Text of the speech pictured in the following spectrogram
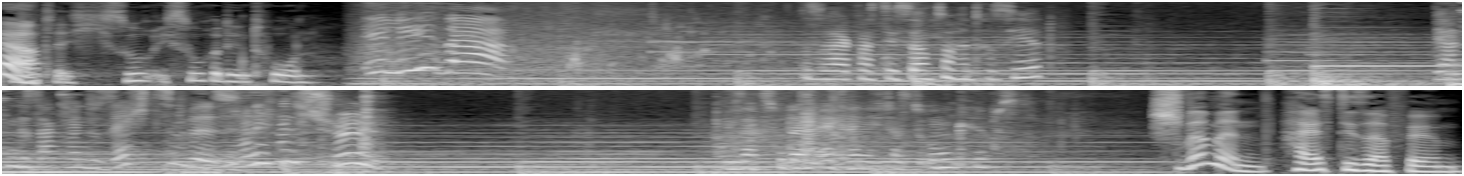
Ja. Warte, ich suche, ich suche den Ton. Sag, was dich sonst noch interessiert. Wir hatten gesagt, wenn du 16 bist. Und ich find's schön. Warum sagst du deinen Eltern nicht, dass du umkippst? Schwimmen heißt dieser Film.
